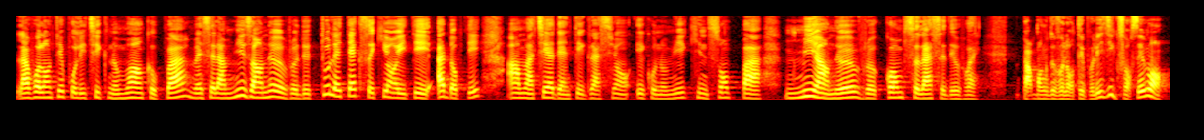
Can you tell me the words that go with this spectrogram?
La volonté politique ne manque pas, mais c'est la mise en œuvre de tous les textes qui ont été adoptés en matière d'intégration économique qui ne sont pas mis en œuvre comme cela se devrait. Par manque de volonté politique, forcément.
